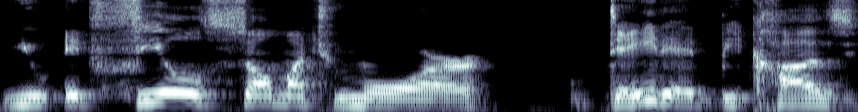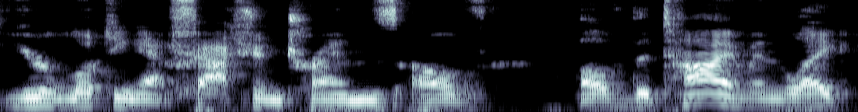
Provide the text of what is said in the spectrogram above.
you it feels so much more dated because you're looking at fashion trends of of the time and like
